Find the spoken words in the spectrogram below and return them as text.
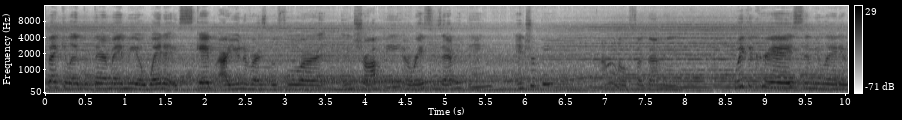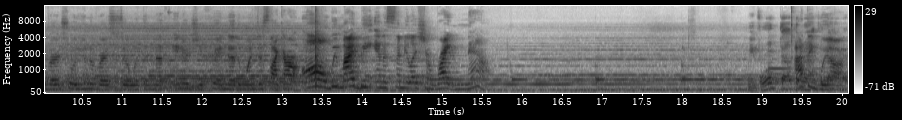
speculate that there may be a way to escape our universe before entropy erases everything. Entropy? I don't know what the fuck that means. We could create simulated virtual universes or with enough energy create another one just like our own. We might be in a simulation right now. We've worked out the I think we are.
